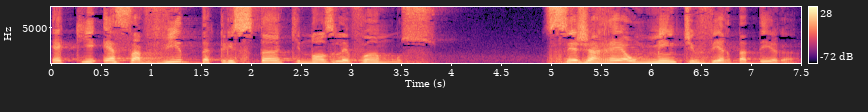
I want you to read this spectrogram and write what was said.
é que essa vida cristã que nós levamos, seja realmente verdadeira.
